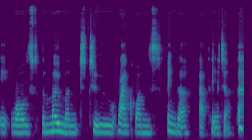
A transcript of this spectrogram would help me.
it was the moment to wag one's finger at theatre. uh,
